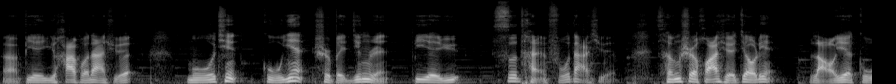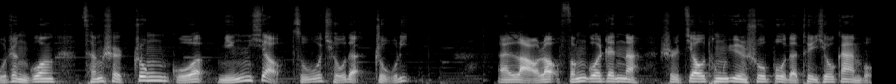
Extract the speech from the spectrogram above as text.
啊，毕业于哈佛大学；母亲谷燕是北京人，毕业于斯坦福大学，曾是滑雪教练。姥爷谷正光曾是中国名校足球的主力。哎，姥姥冯国珍呢？是交通运输部的退休干部，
